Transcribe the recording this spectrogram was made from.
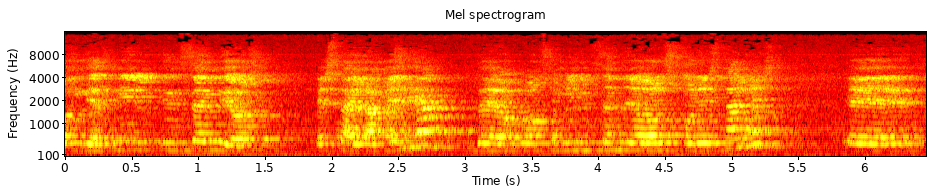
con 10.000 incendios está en la media de 11.000 incendios forestales. Eh,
